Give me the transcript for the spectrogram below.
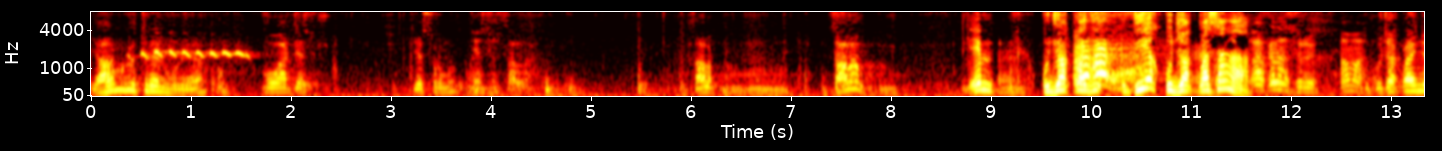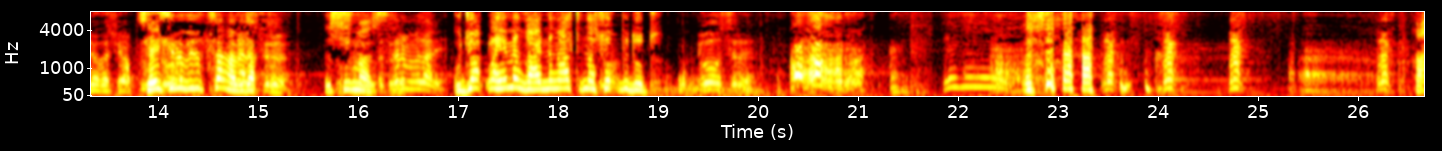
Yarın mı götürelim bunu ya? Bu var cesur. Cesur mu? Cesur salla. Zalim. Zalim. Em kucakla diye kucaklasana. Arkadan sürü. Ama. Kucaklayınca da şey yapıyor. Sen şunu bir tutsana bir Sürü. dakika. Isırmaz. Isırır mı Ali? Kucakla hemen karnın altında sok bir tut. Yok ısırı. Ha,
